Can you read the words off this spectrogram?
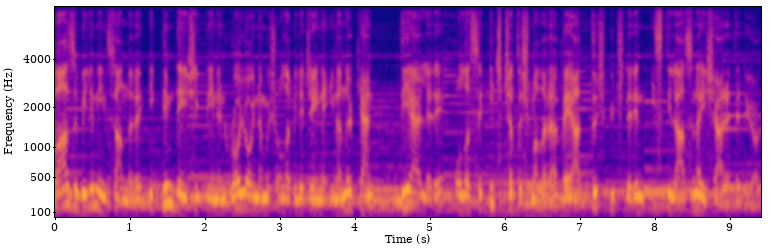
Bazı bilim insanları iklim değişikliğinin rol oynamış olabileceğine inanırken, diğerleri olası iç çatışmalara veya dış güçlerin istilasına işaret ediyor.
